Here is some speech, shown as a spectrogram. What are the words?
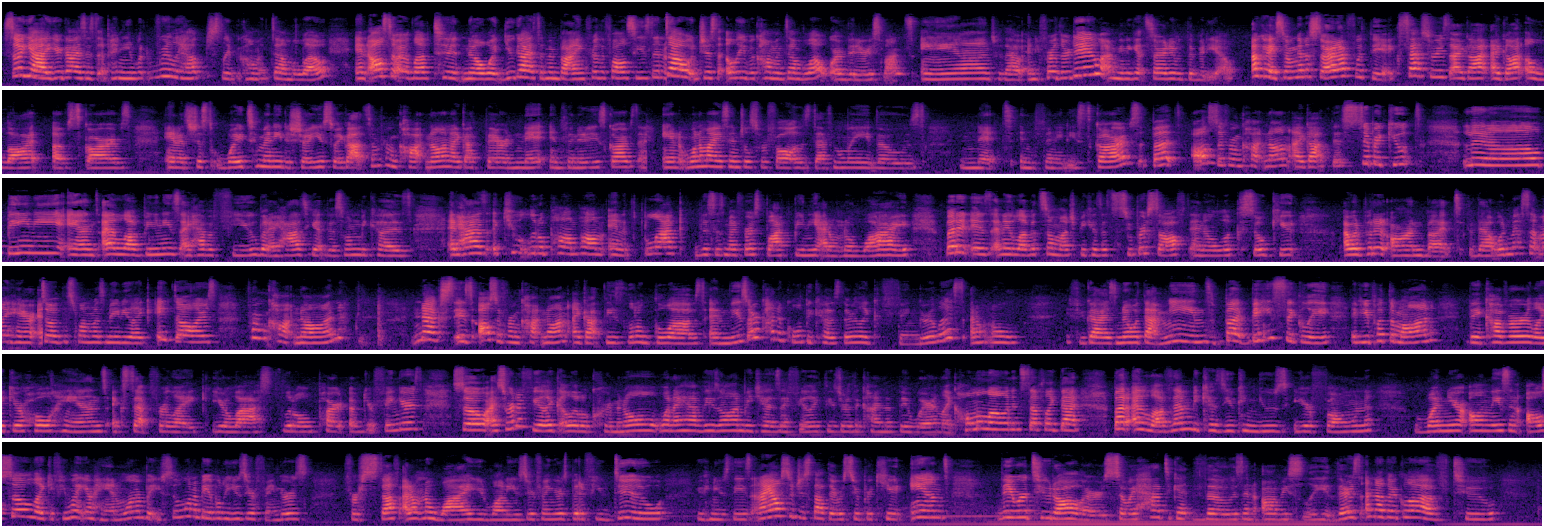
So yeah, your guys' opinion would really help. Just leave a comment down below. And also, I would love to know what you guys have been buying for the fall season. So just leave a comment down below or a video response. And without any further ado, I'm going to get started with the video. Okay, so I'm going to start off with the accessories I got. I got a lot of scarves and it's just way too many to show you. So I got some from Cotton On. I got their knit infinity scarves. And one of my essentials for fall is definitely those knit infinity scarves but also from Cotton On I got this super cute little beanie and I love beanies I have a few but I had to get this one because it has a cute little pom-pom and it's black this is my first black beanie I don't know why but it is and I love it so much because it's super soft and it'll look so cute I would put it on, but that would mess up my hair. So this one was maybe like $8 from Cotton On. Next is also from Cotton On. I got these little gloves and these are kind of cool because they're like fingerless. I don't know if you guys know what that means, but basically if you put them on, they cover like your whole hands except for like your last little part of your fingers. So I sort of feel like a little criminal when I have these on because I feel like these are the kind that they wear in like Home Alone and stuff like that. But I love them because you can use your phone when you're on these and also like if you want your hand warm but you still want to be able to use your fingers for stuff. I don't know why you'd want to use your fingers but if you do you can use these and I also just thought they were super cute and they were $2 so I had to get those and obviously there's another glove to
